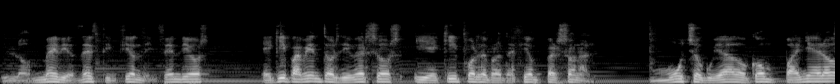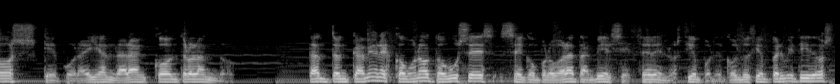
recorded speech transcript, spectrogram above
los medios de extinción de incendios, equipamientos diversos y equipos de protección personal. Mucho cuidado compañeros que por ahí andarán controlando. Tanto en camiones como en autobuses se comprobará también si exceden los tiempos de conducción permitidos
